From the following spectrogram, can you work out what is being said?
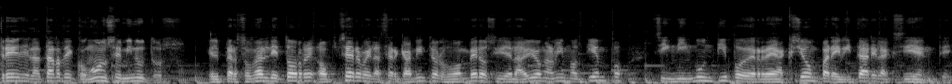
3 de la tarde con 11 minutos. El personal de torre observa el acercamiento de los bomberos y del avión al mismo tiempo sin ningún tipo de reacción para evitar el accidente.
